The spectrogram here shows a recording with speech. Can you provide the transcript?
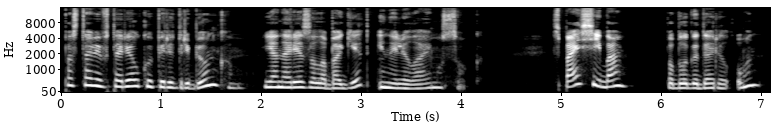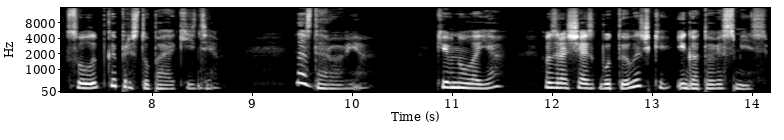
Поставив тарелку перед ребенком, я нарезала багет и налила ему сок. «Спасибо», — поблагодарил он, с улыбкой приступая к еде. «На здоровье», — кивнула я, возвращаясь к бутылочке и готовя смесь.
